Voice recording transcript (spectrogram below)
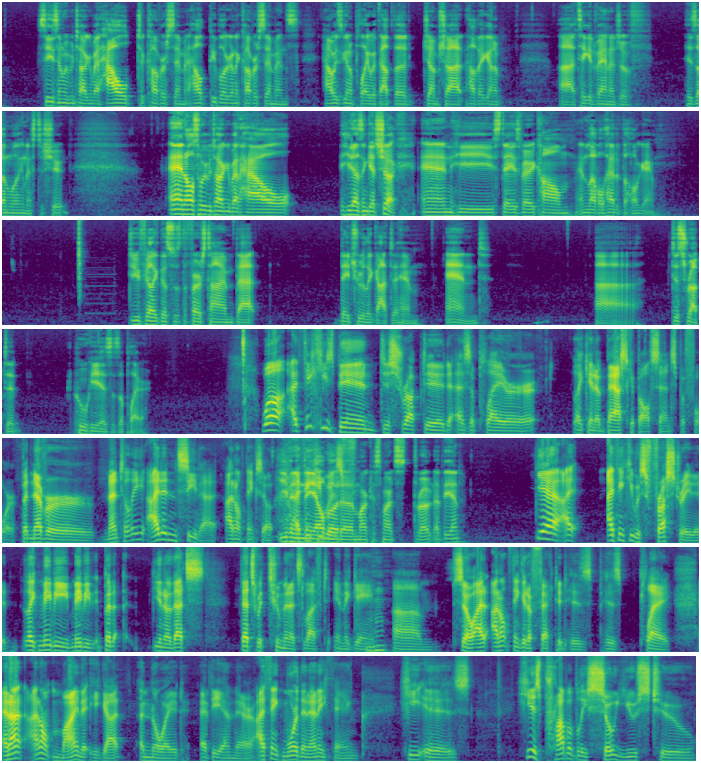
season, we've been talking about how to cover Simmons, how people are going to cover Simmons, how he's going to play without the jump shot, how they're going to uh, take advantage of his unwillingness to shoot. And also, we've been talking about how he doesn't get shook and he stays very calm and level headed the whole game. Do you feel like this was the first time that they truly got to him and uh, disrupted who he is as a player? Well, I think he's been disrupted as a player, like in a basketball sense before, but never mentally. I didn't see that. I don't think so. Even I in the elbow was- to Marcus Smart's throat at the end? Yeah, I I think he was frustrated. Like maybe maybe, but you know that's that's with two minutes left in the game. Um, so I I don't think it affected his his play, and I I don't mind that he got annoyed at the end there. I think more than anything, he is he is probably so used to.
